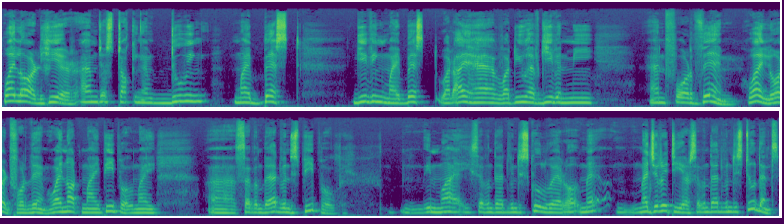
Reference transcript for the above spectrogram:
Why, Lord, here? I'm just talking, I'm doing my best, giving my best, what I have, what you have given me, and for them. Why, Lord, for them? Why not my people, my uh, Seventh Adventist people? In my Seventh Adventist school, where all, ma- majority are Seventh Adventist students,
